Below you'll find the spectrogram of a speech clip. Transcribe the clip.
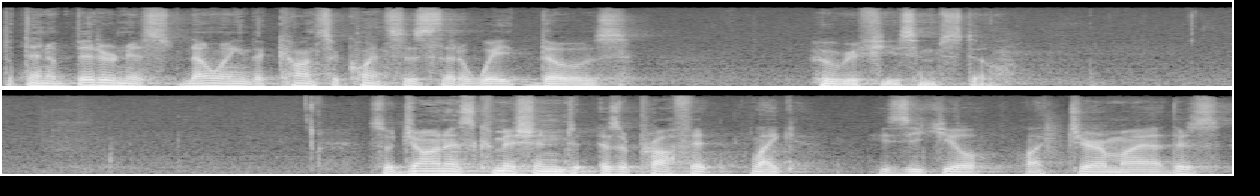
but then a bitterness knowing the consequences that await those who refuse him still. So John is commissioned as a prophet like Ezekiel, like Jeremiah. There's,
